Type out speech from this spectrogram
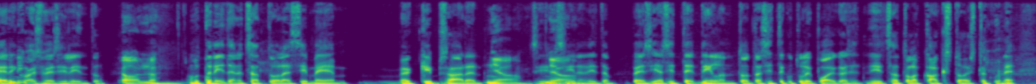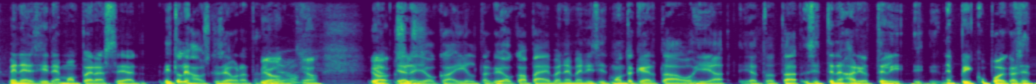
Erikoisvesilintu. On. on. Mutta niitä nyt sattuu olemaan siinä meidän mökkisaaren. Joo, si- joo. Siinä niitä pesiä. Sitten niillä on, tota, sitten kun tuli poikaset, niitä saattoi olla 12, kun ne menee siinä emon perässä. Ja niitä oli hauska seurata. Joo, Joo. Ja, joo ja siis, ne joka ilta, joka päivä ne meni siitä monta kertaa ohi ja, ja tota, sitten ne harjoitteli ne pikkupoikaset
